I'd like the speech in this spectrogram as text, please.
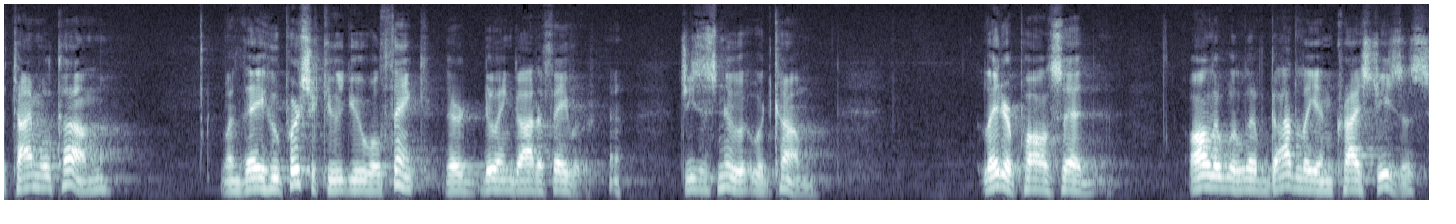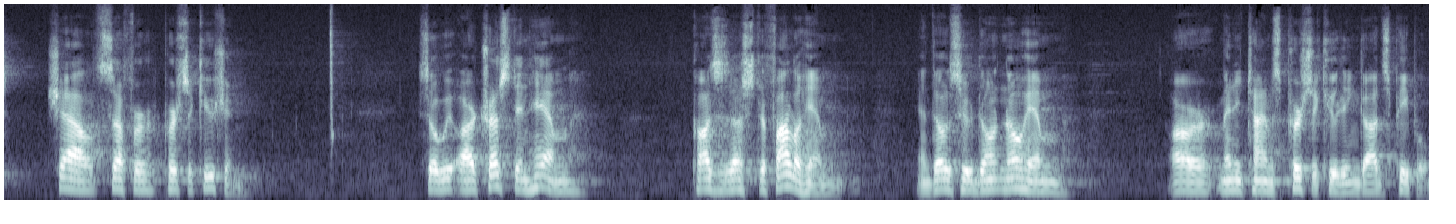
The time will come when they who persecute you will think they're doing God a favor. Jesus knew it would come. Later, Paul said, All that will live godly in Christ Jesus shall suffer persecution. So we, our trust in Him causes us to follow Him. And those who don't know Him are many times persecuting God's people.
